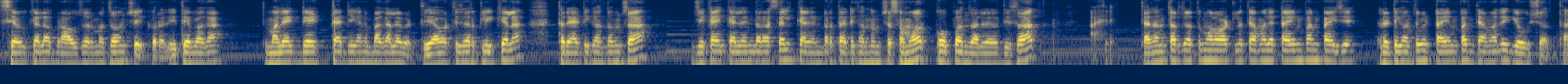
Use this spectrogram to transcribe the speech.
सेव्ह केला ब्राउझरमध्ये जाऊन चेक करेल इथे बघा. तुम्हाला एक डेट त्या ठिकाणी बघायला भेटतो. यावरती जर क्लिक केला तर या ठिकाणी तुमचा जे काही कॅलेंडर असेल कॅलेंडर त्या ठिकाणी तुमच्यासमोर ओपन झालेलं दिसत आहे. त्यानंतर जर तुम्हाला वाटलं त्यामध्ये टाइम पण पाहिजे त्या ठिकाणी तुम्ही टाइम पण त्यामध्ये घेऊ शकता.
